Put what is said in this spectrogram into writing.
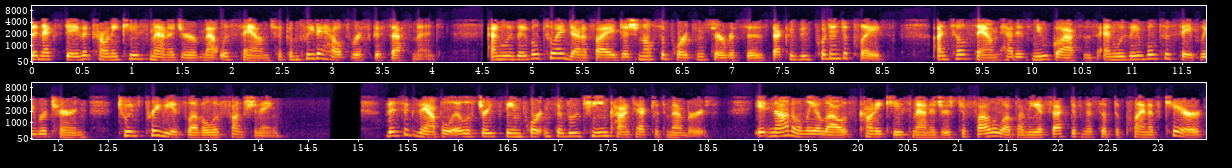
The next day, the county case manager met with Sam to complete a health risk assessment and was able to identify additional supports and services that could be put into place until Sam had his new glasses and was able to safely return to his previous level of functioning. This example illustrates the importance of routine contact with members. It not only allows county case managers to follow up on the effectiveness of the plan of care,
